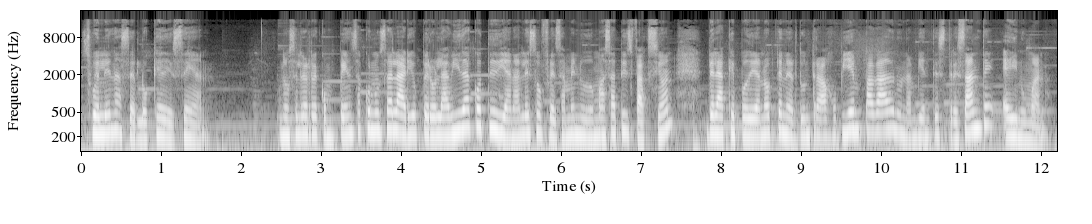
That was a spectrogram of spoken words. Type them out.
suelen hacer lo que desean. No se les recompensa con un salario, pero la vida cotidiana les ofrece a menudo más satisfacción de la que podrían obtener de un trabajo bien pagado en un ambiente estresante e inhumano.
